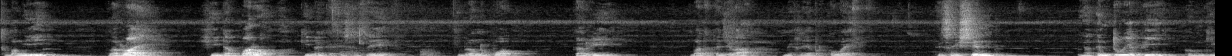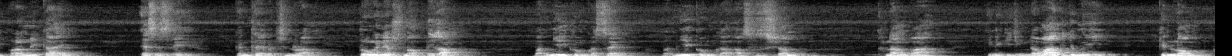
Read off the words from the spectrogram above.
Kebangi larai hida baro kina ke SSA kibran po kari bada kejela mikhlaya berkowe decision na tentu ya pi kum ki pranikai SSA kente bercenderang tunggu ni snok tilang. Bat nyi kum ka sen bat nyi kum ka association kenang ba kini kijing dawa kijungi kinlong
